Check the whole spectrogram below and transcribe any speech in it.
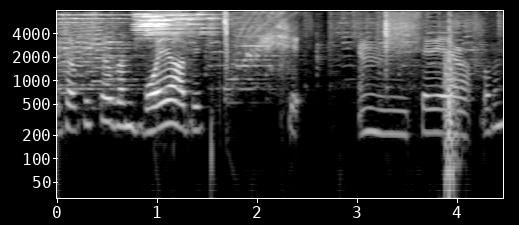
Evet arkadaşlar ben bayağı bir şey, hmm, seviyeler atladım.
